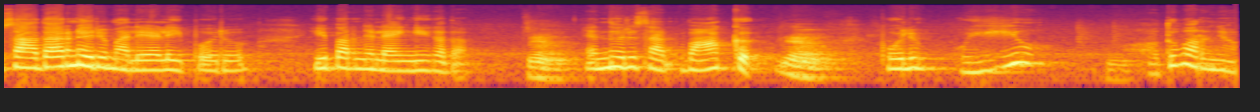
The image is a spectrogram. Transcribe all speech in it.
സാധാരണ ഒരു മലയാളി ഇപ്പോൾ ഒരു ഈ പറഞ്ഞ ലൈംഗികത എന്നൊരു വാക്ക് പോലും അയ്യോ അത് പറഞ്ഞോ?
